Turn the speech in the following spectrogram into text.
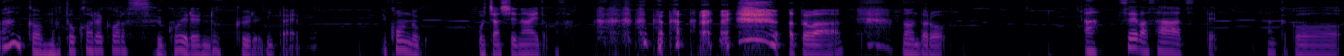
なんか元彼からすごい連絡来るみたいな。で今度お茶しないとかさ。あとはなんだろう。あそういえばさつって。なんかこ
